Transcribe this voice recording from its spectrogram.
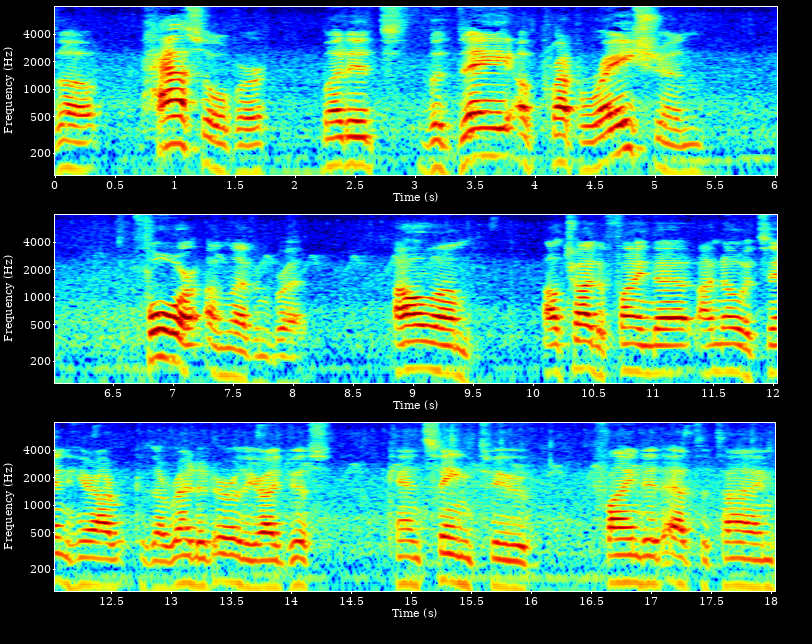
the Passover, but it's the day of preparation for unleavened bread. I'll um, I'll try to find that. I know it's in here because I, I read it earlier. I just can't seem to find it at the time.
